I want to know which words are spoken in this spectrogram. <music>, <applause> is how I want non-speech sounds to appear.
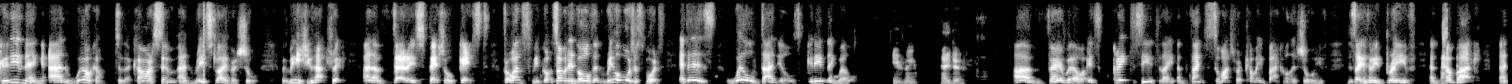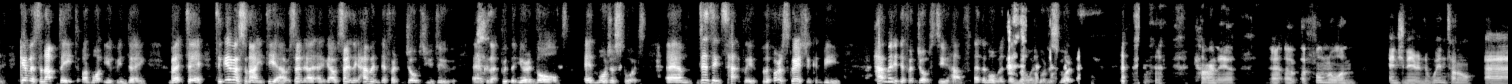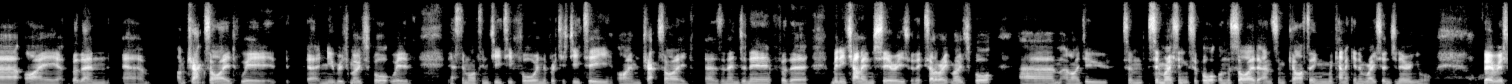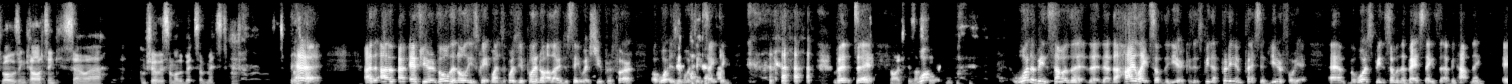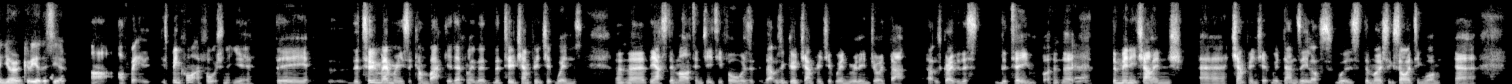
Good evening and welcome to the Car Sim and Race Driver Show with me, Hugh Hattrick, and a very special guest. For once, we've got someone involved in real motorsports. It is Will Daniels. Good evening, Will. Evening. How you doing? I'm very well. It's great to see you tonight, and thanks so much for coming back on the show. You've decided to be brave and come <laughs> back and give us an update on what you've been doing. But uh, to give us an idea, I was sounding, I, I was sounding like how many different jobs you do, because um, I put that you're involved in motorsports. Um, just exactly. For the first question can be, how many different jobs do you have at the moment in, in motorsport? <laughs> <laughs> Currently, a, a, a, Formula One engineer in the wind tunnel. Uh, I, but then um, I'm trackside with uh, Newbridge Motorsport with the Aston Martin GT4 in the British GT. I'm trackside as an engineer for the Mini Challenge series with Accelerate Motorsport, um, and I do some sim racing support on the side and some karting, mechanicing, and race engineering, or various roles in karting. So uh, I'm sure there's some other bits I've missed. <laughs> yeah. And uh, uh, if you're involved in all these great ones, of course, you're probably not allowed to say which you prefer or what is the most <laughs> exciting. <laughs> but uh, what, what have been some of the, the, the highlights of the year? Because it's been a pretty impressive year for you. Um, but what's been some of the best things that have been happening in your career this year? Ah, I've been. It's been quite a fortunate year. The the two memories that come back are definitely the, the two championship wins. And the, the Aston Martin GT4 was that was a good championship win. Really enjoyed that. That was great with this the team. But I think the yeah. the mini challenge uh, championship with Dan Zelos was the most exciting one uh,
